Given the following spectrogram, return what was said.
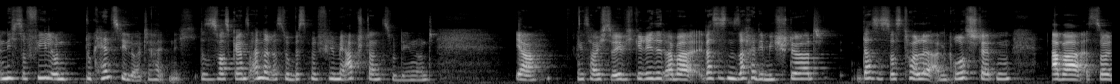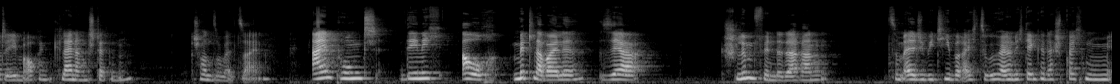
nicht so viel und du kennst die Leute halt nicht. Das ist was ganz anderes. Du bist mit viel mehr Abstand zu denen. Und ja, jetzt habe ich so ewig geredet, aber das ist eine Sache, die mich stört. Das ist das Tolle an Großstädten, aber es sollte eben auch in kleineren Städten schon soweit sein. Ein Punkt, den ich auch mittlerweile sehr schlimm finde daran, zum LGBT-Bereich zu gehören. Und ich denke, da sprechen,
